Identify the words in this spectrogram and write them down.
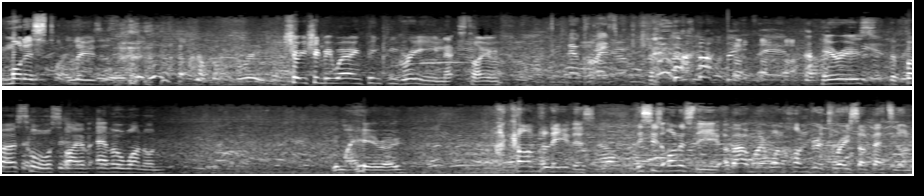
modest losers. Sure, you shouldn't be wearing pink and green next time. No comment. Here is the first horse I have ever won on. You're my hero. I can't believe this. This is honestly about my 100th race I've betted on,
